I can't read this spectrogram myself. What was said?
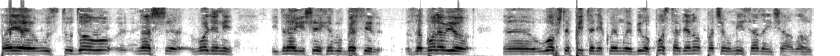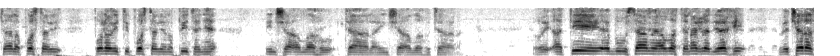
Pa je uz tu dovu naš e, voljeni i dragi šejih Ebu Besir zaboravio e, uopšte pitanje koje mu je bilo postavljeno, pa ćemo mi sada, inša Allahu Teala, postavi, ponoviti postavljeno pitanje, inša Allahu Teala, inša Allahu Teala. A ti, Ebu Usame, Allah te nagradio, ehi, večeras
